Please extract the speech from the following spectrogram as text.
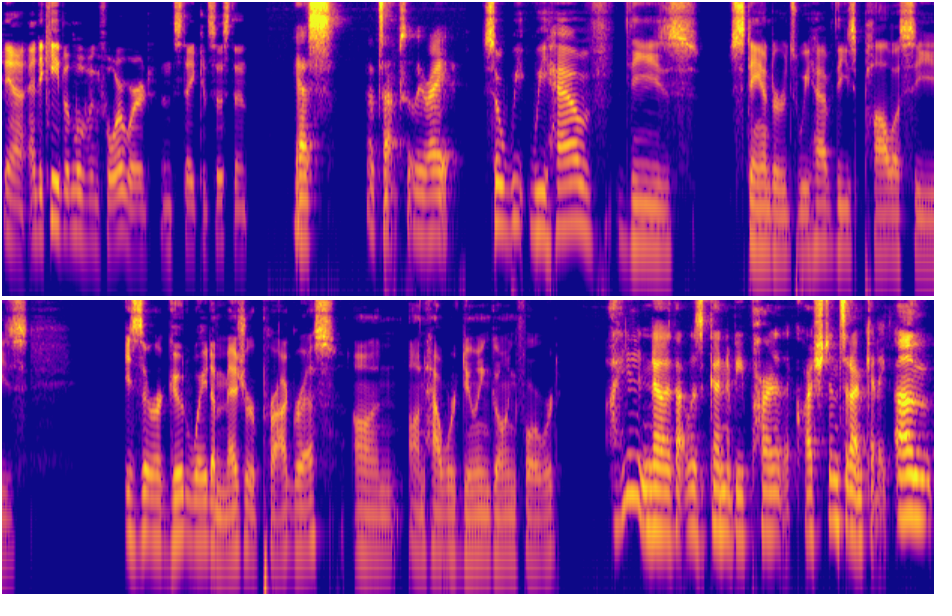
Yeah, and to keep it moving forward and stay consistent. Yes, that's absolutely right. So we we have these standards, we have these policies. Is there a good way to measure progress on on how we're doing going forward? I didn't know that was going to be part of the questions, and I'm kidding. Um,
